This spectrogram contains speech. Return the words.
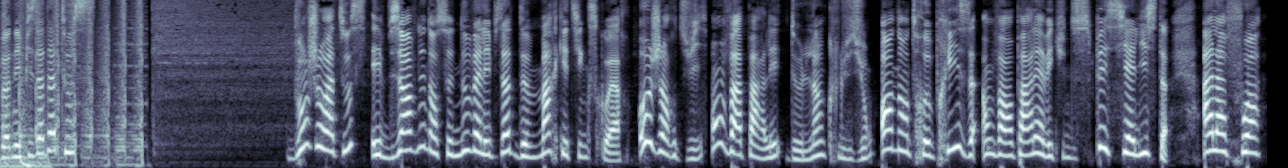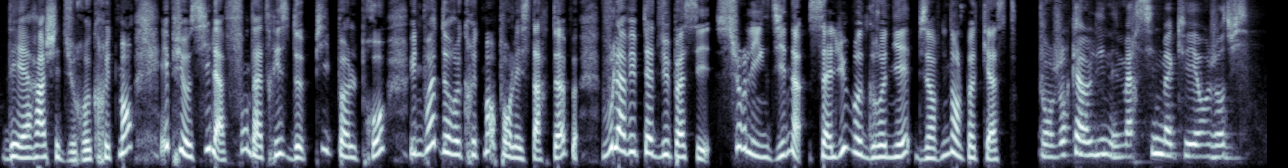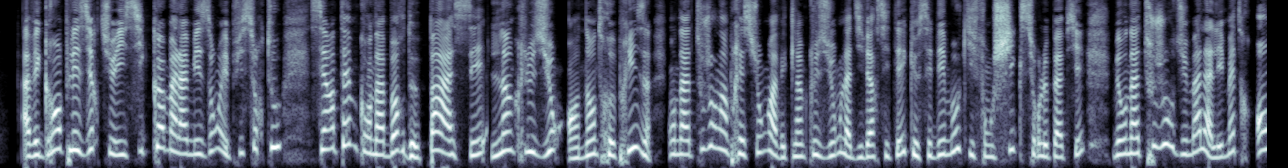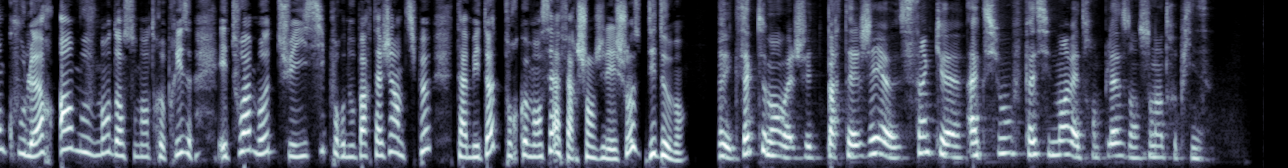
Bon épisode à tous Bonjour à tous et bienvenue dans ce nouvel épisode de Marketing Square. Aujourd'hui, on va parler de l'inclusion en entreprise. On va en parler avec une spécialiste à la fois des RH et du recrutement et puis aussi la fondatrice de People Pro, une boîte de recrutement pour les startups. Vous l'avez peut-être vu passer sur LinkedIn. Salut Maud Grenier, bienvenue dans le podcast. Bonjour Caroline et merci de m'accueillir aujourd'hui. Avec grand plaisir, tu es ici comme à la maison. Et puis surtout, c'est un thème qu'on n'aborde pas assez, l'inclusion en entreprise. On a toujours l'impression, avec l'inclusion, la diversité, que c'est des mots qui font chic sur le papier, mais on a toujours du mal à les mettre en couleur, en mouvement dans son entreprise. Et toi, Maud, tu es ici pour nous partager un petit peu ta méthode pour commencer à faire changer les choses dès demain. Exactement, je vais te partager euh, cinq euh, actions facilement à mettre en place dans son entreprise.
